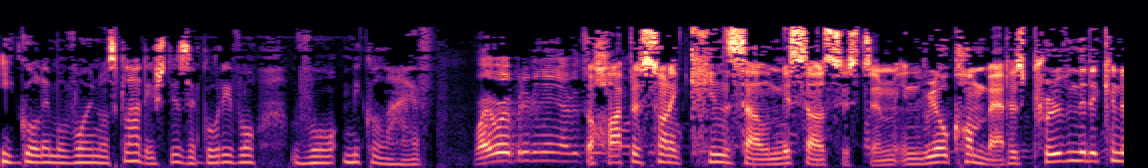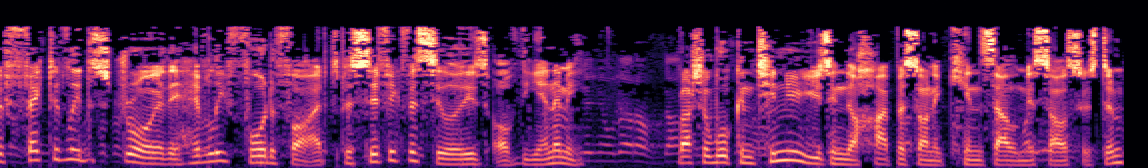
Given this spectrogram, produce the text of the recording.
и големо војно складиште за гориво во Миколаев. The hypersonic Kinsale missile system in real combat has proven that it can effectively destroy the heavily fortified specific facilities of the enemy. Russia will continue using the hypersonic Kinsale missile system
